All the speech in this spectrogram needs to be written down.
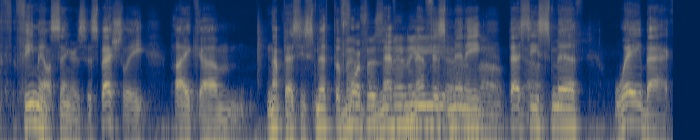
female singers, especially like um, not Bessie Smith before Memphis Me- Minnie, Memphis uh, Minnie, no, Bessie yeah. Smith, way back,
